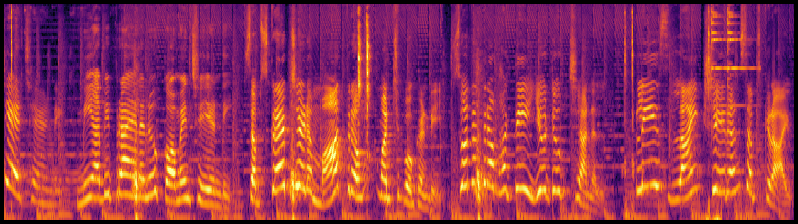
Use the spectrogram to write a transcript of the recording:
షేర్ చేయండి. మీ అభిప్రాయాలను కామెంట్ చేయండి. సబ్స్క్రైబ్ చేయడం మాత్రం మర్చిపోకండి. స్వతంత్ర భక్తి YouTube channel. Please like share and subscribe.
